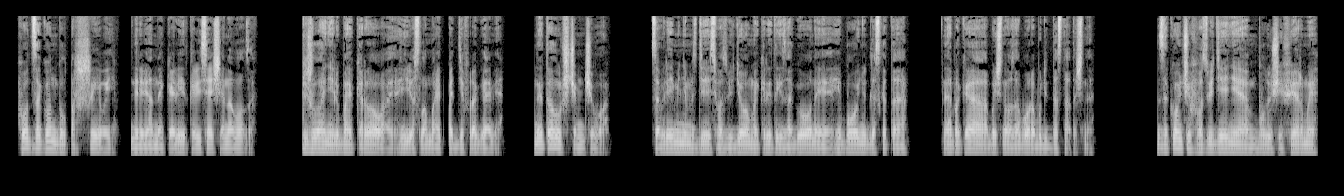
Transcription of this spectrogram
Вход в загон был паршивый, деревянная калитка, висящая на лозах. При желании любая корова ее сломает, поддев рогами. Но это лучше, чем ничего. Со временем здесь возведем и крытые загоны, и бойню для скота. А пока обычного забора будет достаточно. Закончив возведение будущей фермы,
